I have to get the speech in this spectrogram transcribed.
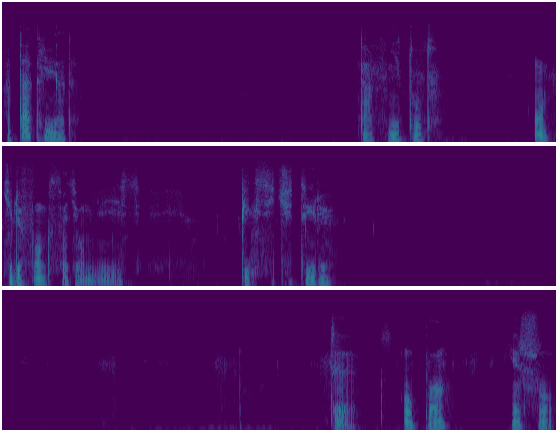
А так, ребят. Так, не тут. О, телефон, кстати, у меня есть. Пикси 4. Так, опа. Я шел.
